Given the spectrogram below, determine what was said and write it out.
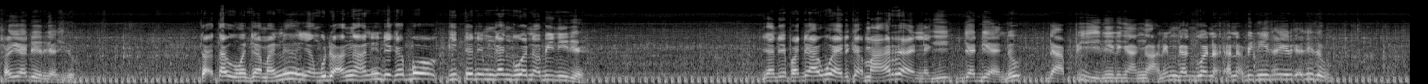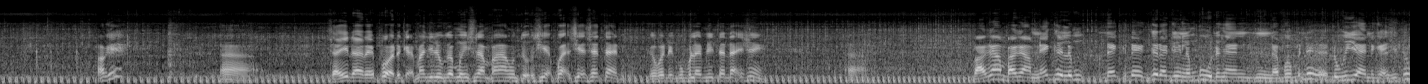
Saya ada dekat situ. Tak tahu macam mana yang budak angah ni dia kabur kita ni mengganggu anak bini dia. Yang daripada awal dekat Maharan lagi kejadian tu, Dapi ni dengan angah ni mengganggu anak anak bini saya dekat situ. Okey? Ha. Saya dah report dekat Majlis Agama Islam Pahang untuk siap buat siasatan kepada kumpulan militan Daesh ni. Ha. Barang-barang nega lembu, nega daging lembu dengan apa benda durian dekat situ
